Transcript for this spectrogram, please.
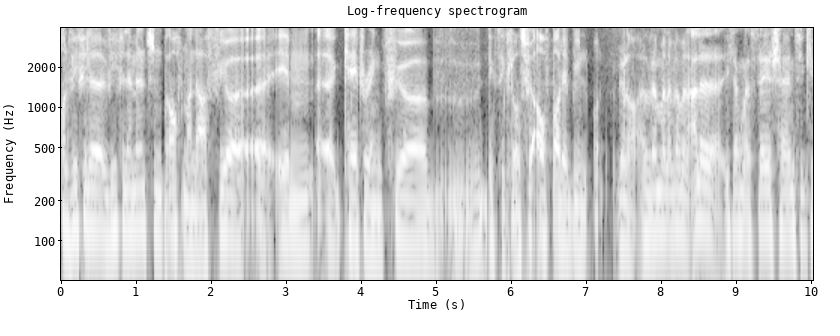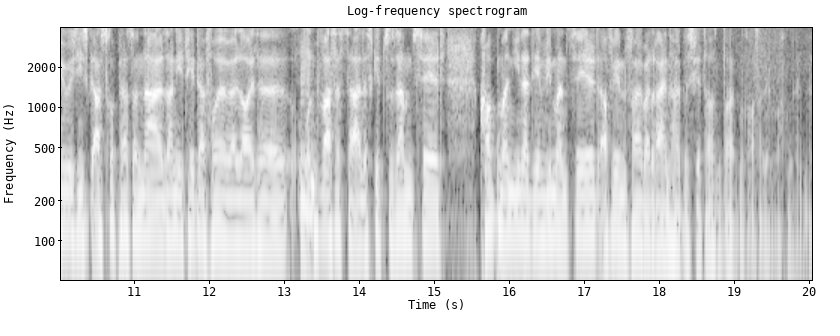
Und wie viele, wie viele Menschen braucht man da für äh, eben äh, Catering, für äh, Dixie-Klos, für Aufbau der Bühnen? Genau, also wenn man, wenn man alle, ich sag mal, Stagehand, Securities, Gastropersonal, Sanitäter, Feuerwehrleute mhm. und was es da alles gibt, zusammenzählt, kommt man, je nachdem, wie man zählt, auf jeden Fall bei dreieinhalb bis 4.000 Leuten raus an dem Wochenende.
